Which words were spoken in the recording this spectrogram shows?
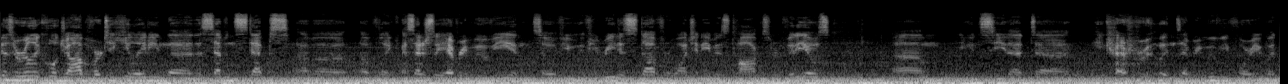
does a really cool job of articulating the, the seven steps of, a, of like essentially every movie. And so if you if you read his stuff or watch any of his talks or videos um, you can see that uh, he kind of ruins every movie for you. But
